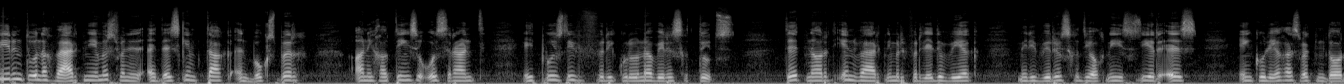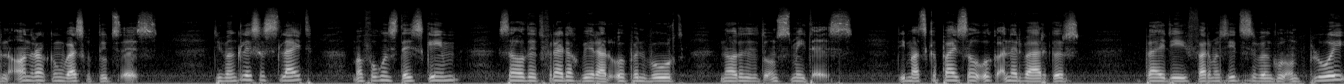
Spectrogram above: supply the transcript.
...24 werknemers van die Diskem tak in Boksburg aan die Gautengse Oosrand het positief vir die coronavirus getoets. Dit nadat een werknemer verlede week met die virus gediagnoseer is en collega's wat in daar in aanraking was getoets is. Die winkel is gesluit, maar volgens Diskem sal dit vrijdag weer haar open word nadat dit ontsmet is. Die maatskapie sal ook ander werkers by die farmaceutische winkel ontplooi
